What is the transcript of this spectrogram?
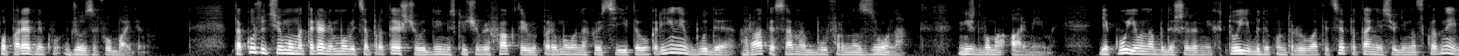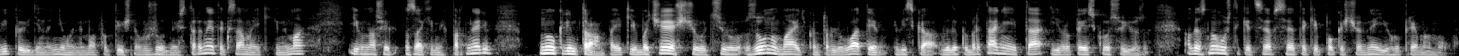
попереднику Джозефу Байдену. Також у цьому матеріалі мовиться про те, що одним із ключових факторів у перемовинах Росії та України буде грати саме буферна зона між двома арміями. Якої вона буде ширини, хто її буде контролювати? Це питання сьогодні надскладне, відповіді на нього нема фактично в жодної сторони, так само, як і нема і в наших західних партнерів, ну окрім Трампа, який вбачає, що цю зону мають контролювати війська Великобританії та Європейського Союзу. Але знову ж таки, це все-таки поки що не його пряма мова.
